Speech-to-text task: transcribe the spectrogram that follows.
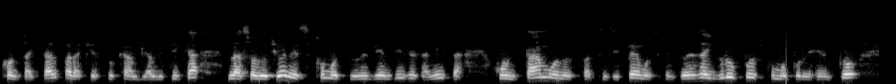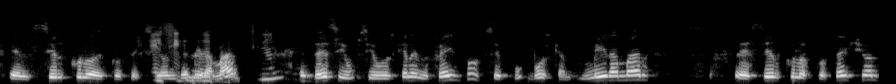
contactar para que esto cambie. Ahorita la solución es, como tú bien dices, Anita, juntámonos, participemos. Entonces hay grupos como por ejemplo el Círculo de Protección de círculo de Miramar. Entonces, si, si buscan en Facebook, se buscan Miramar eh, Circle of Protection.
